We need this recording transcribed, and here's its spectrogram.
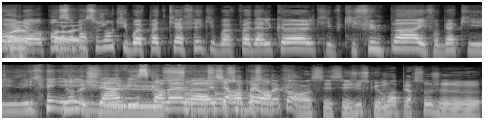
ouais, Ouais, mais on pense, ouais, pense aux gens qui boivent pas de café, qui boivent pas d'alcool, qui, qui fument pas. Il faut bien qu'ils aient un vice quand même. euh, 100%, cher 100% Robert. d'accord, hein. c'est c'est juste que moi, perso, je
